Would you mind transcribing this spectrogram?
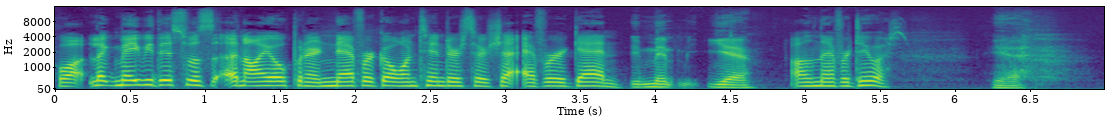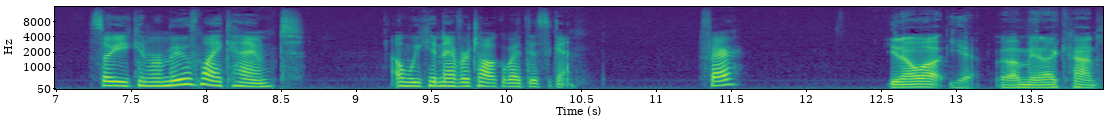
what. Like maybe this was an eye opener. Never go on Tinder, Saoirse, ever again. It meant- Yeah, I'll never do it. yeah. So you can remove my account, and we can never talk about this again. Fair? You know what? Yeah. I mean, I can't.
